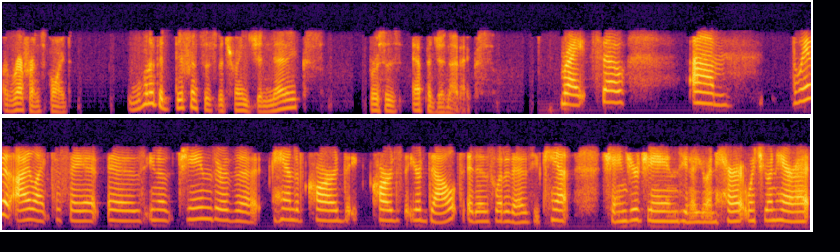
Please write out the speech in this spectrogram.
a reference point. What are the differences between genetics versus epigenetics? Right. So, um, the way that I like to say it is, you know, genes are the hand of card the cards that you're dealt. It is what it is. You can't change your genes. You know, you inherit what you inherit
